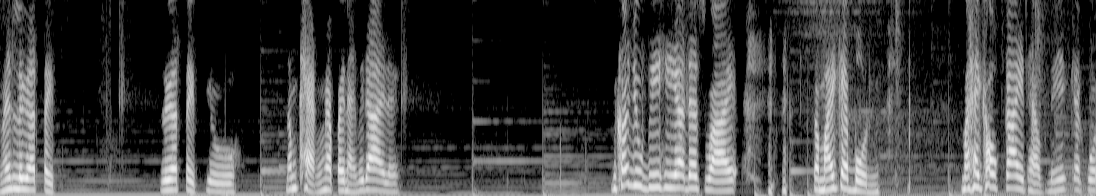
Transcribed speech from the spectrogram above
ไม่เรือติด เรือติดอยู่ น้ำแข็งเนี่ยไปไหนไม่ได้เลย because you be here that's why สมัยแกบ่นไม่ให้เข้าใกล้แถวนี้ แกกลัว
